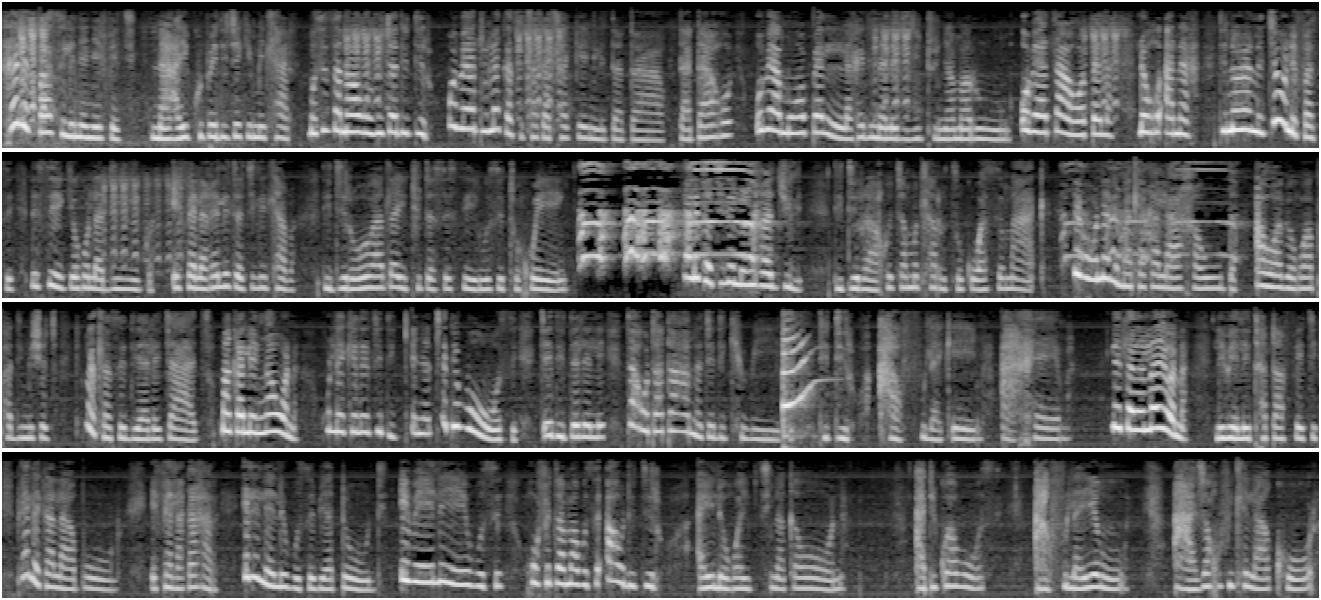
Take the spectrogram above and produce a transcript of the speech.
ge lefase le nyenyefetše naga e khupeditše ke metlhare mosetsana wa go bitša ditiro o be a dula ka setlhakatlhakeng le tatago tatago o be a mo opelela ge di na le didithunya marung o be a tla opela le go anega dinonwane tšeo lefase le se ke go la dikwa e fela ge letšatši le tlhaba ditiro o a tla ithuta se sengwe sethokgweng ka letšatši le leng ga jule ditiro a hwetša motlharotsoko wa semaka e be o na le matlakala a gauta ao a bego a phadimišetša ke mahlasedi a letšatši makaleng a wona go lekeletše dikenya tše di bose tše ditelele tša go tatana tše di khubile ditiro a fula kenya a kgema letlale la yona le be le thatafetše bjale ka laapolo e fela ka gare e le le le bose bja todi e be e le ye e bose go feta mabose ao ditiro a ile go a ipshina ka ona a di kwa bose a fula ye nngwe a ja go fitlhela a khora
